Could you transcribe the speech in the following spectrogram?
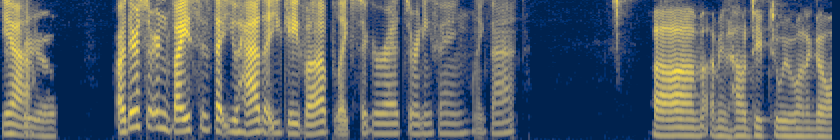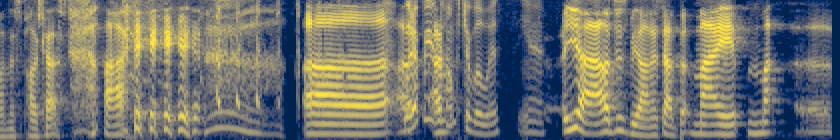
Yeah. Are there certain vices that you had that you gave up, like cigarettes or anything like that? Um, I mean, how deep do we want to go on this podcast? I, uh, Whatever you're I'm- comfortable with. Yeah. yeah, I'll just be honest. I, but my, my uh,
